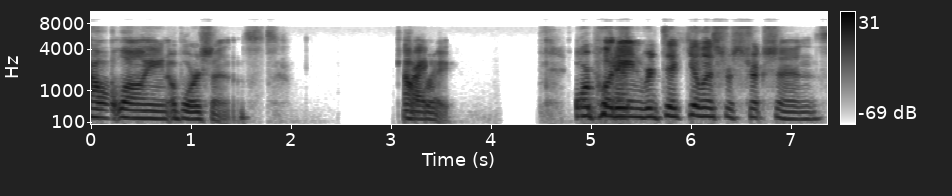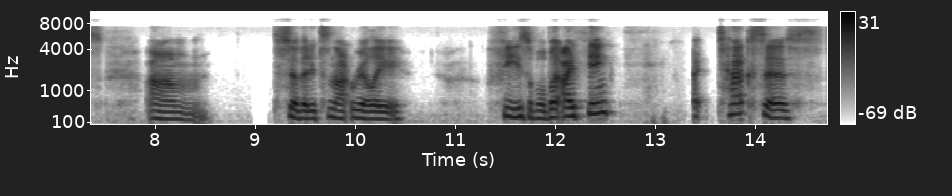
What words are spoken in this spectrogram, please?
outlawing abortions Right. outright or putting ridiculous restrictions um, so that it's not really feasible. But I think uh, Texas,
